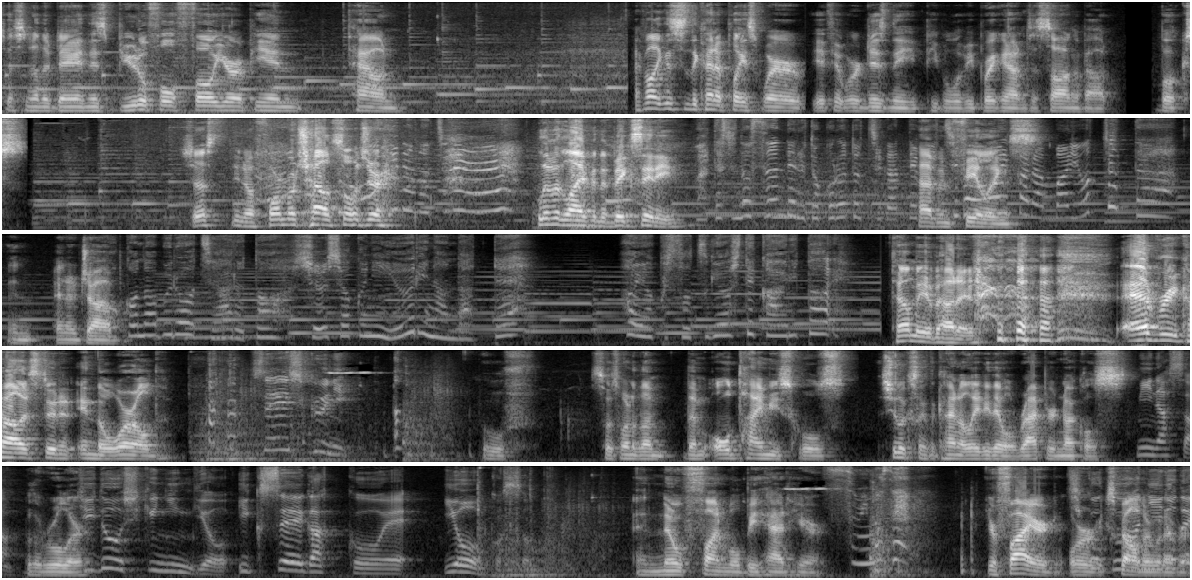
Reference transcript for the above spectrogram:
Just another day in this beautiful faux European town. I feel like this is the kind of place where, if it were Disney, people would be breaking out into song about books. Just, you know, former child soldier, living life in the big city, 私の住んでるところと違って Having 道が多い feelings. から迷っちゃった and, and a job. このブローチあると就職に有利なんだって早く卒業して帰りたい Tell me about it. Every college student in the world. So it's one of them them old timey schools. She looks like the kind of lady that will wrap your knuckles with a ruler. And no fun will be had here. You're fired or expelled or whatever.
